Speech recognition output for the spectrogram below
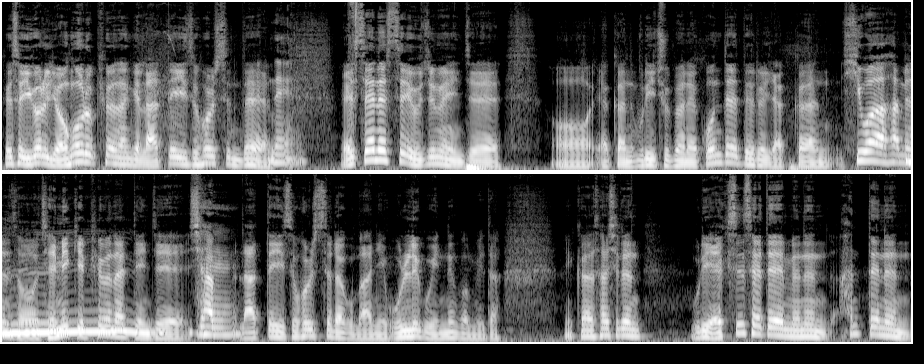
그래서 이거를 영어로 표현한 게 Latte is horse인데 네. SNS에 요즘에 이제 어 약간 우리 주변의 꼰대들을 약간 희화하면서 음. 재밌게 표현할 때 이제 샵 네. Latte is horse라고 많이 올리고 있는 겁니다. 그러니까 사실은 우리 X세대면은 한때는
